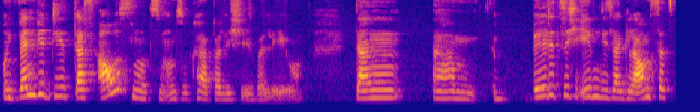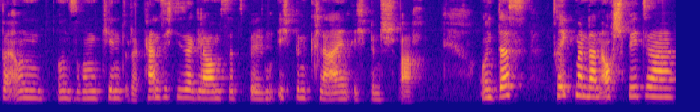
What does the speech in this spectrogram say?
Und wenn wir die, das ausnutzen, unsere körperliche Überlegung, dann ähm, bildet sich eben dieser Glaubenssatz bei un unserem Kind oder kann sich dieser Glaubenssatz bilden, ich bin klein, ich bin schwach. Und das trägt man dann auch später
